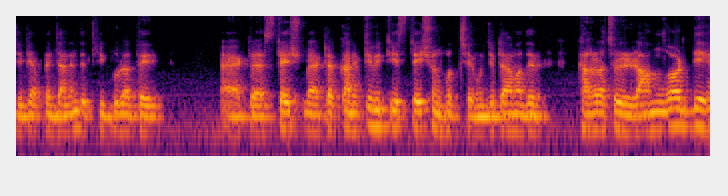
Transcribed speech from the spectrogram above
যেটি আপনি জানেন যে ত্রিপুরাতে একটা স্টেশন একটা কানেক্টিভিটি স্টেশন হচ্ছে এবং যেটা আমাদের খাগড়াছড়ির রামগড় দিয়ে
